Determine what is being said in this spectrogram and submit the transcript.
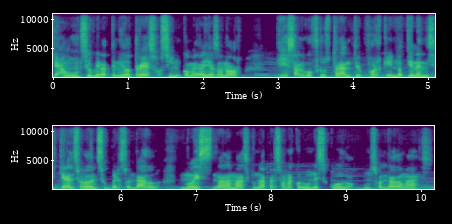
que aún si hubiera tenido tres o cinco medallas de honor, es algo frustrante porque no tiene ni siquiera el suelo del super soldado. No es nada más que una persona con un escudo, un soldado más.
